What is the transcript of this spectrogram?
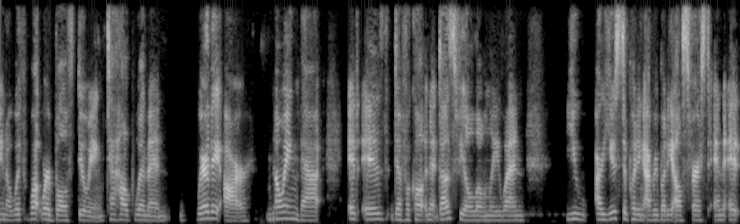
you know with what we're both doing to help women where they are knowing that it is difficult and it does feel lonely when you are used to putting everybody else first and it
